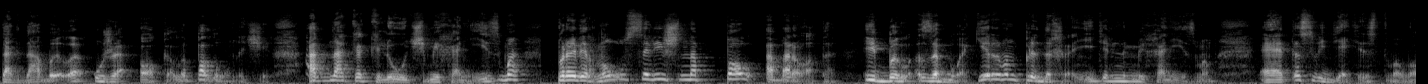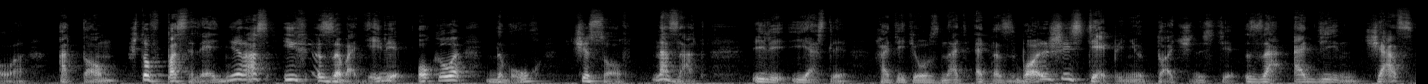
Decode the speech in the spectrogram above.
Тогда было уже около полуночи, однако ключ механизма провернулся лишь на полоборота и был заблокирован предохранительным механизмом. Это свидетельствовало о том, что в последний раз их заводили около двух часов назад. Или, если хотите узнать это с большей степенью точности, за один час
